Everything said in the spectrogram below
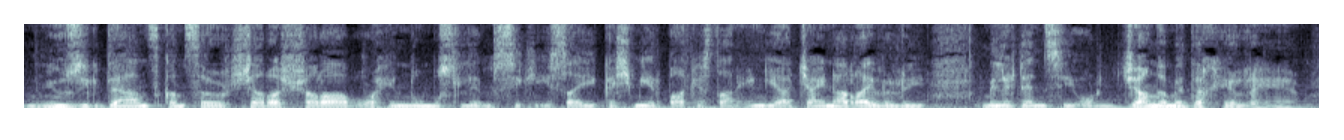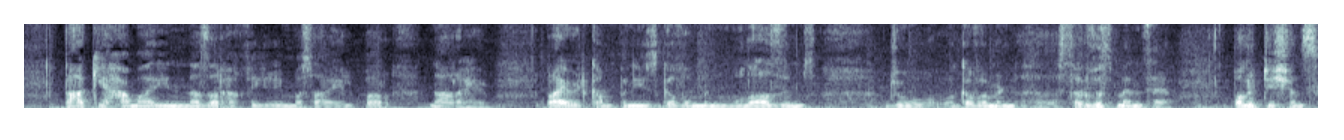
میوزک، ڈانس، کنسرٹ، شرح، شراب اور ہندو، مسلم، سکھ، عیسائی، Kashmir, Pakistan, India, China rivalry militancy اور جنگ میں دخیل رہے ہیں تاکہ ہماری نظر حقیقی مسائل پر نہ رہے۔ پرائیویٹ کمپنیز گورنمنٹ ملازمز جو گورنمنٹ سروس مینس ہے پولیٹیشنس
